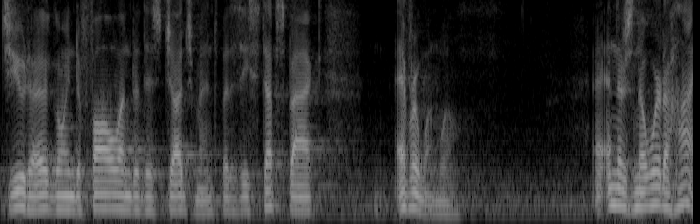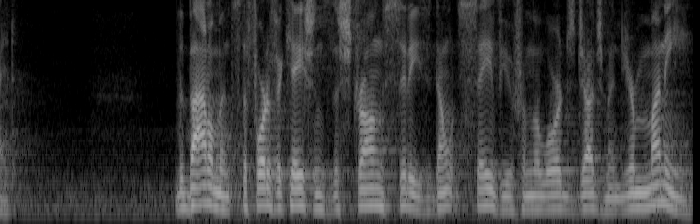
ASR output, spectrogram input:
Judah going to fall under this judgment, but as he steps back, everyone will. And there's nowhere to hide. The battlements, the fortifications, the strong cities don't save you from the Lord's judgment. Your money,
